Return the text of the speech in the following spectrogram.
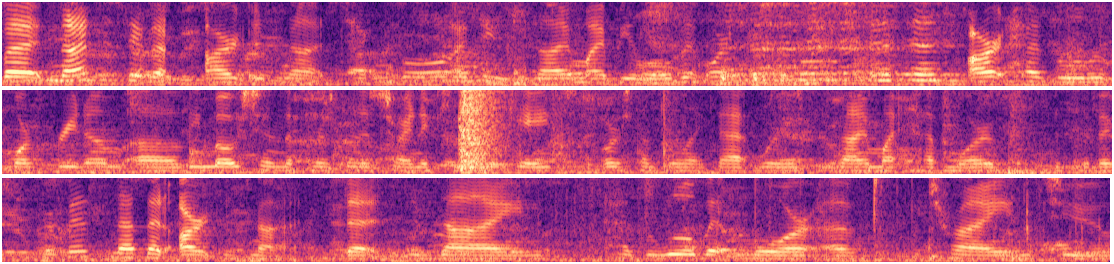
But not to say that art is not technical. I think design might be a little bit more technical in a sense. Art has a little bit more freedom of emotion the person is trying to communicate or something like that, whereas design might have more of a specific purpose. Not that art does not. That design has a little bit more of trying to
